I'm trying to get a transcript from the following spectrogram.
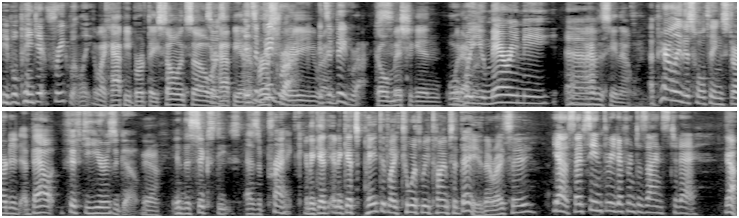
People paint it frequently. like happy birthday so and so So or it's- happy it's a big rock. anniversary. It's a big rock. Go Michigan. or whatever. will you marry me? I Uh, haven't seen that one. apparently, this whole thing started about 50 years ago. Yeah. In the 60s as a prank. And it get and it gets painted like two or three times a day. Isn't that right, Sadie? Yes, I've seen three different designs today. Yeah,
